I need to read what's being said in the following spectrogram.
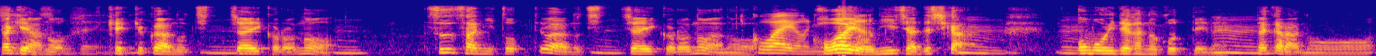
だけあの結局あのちっちゃい頃の、うん。すずさんにとってはあのちっちゃい頃のあの、怖いお兄ちゃん。怖いお兄ちゃんでしかうん。うん。思い出が残っていない、うん。だからあの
